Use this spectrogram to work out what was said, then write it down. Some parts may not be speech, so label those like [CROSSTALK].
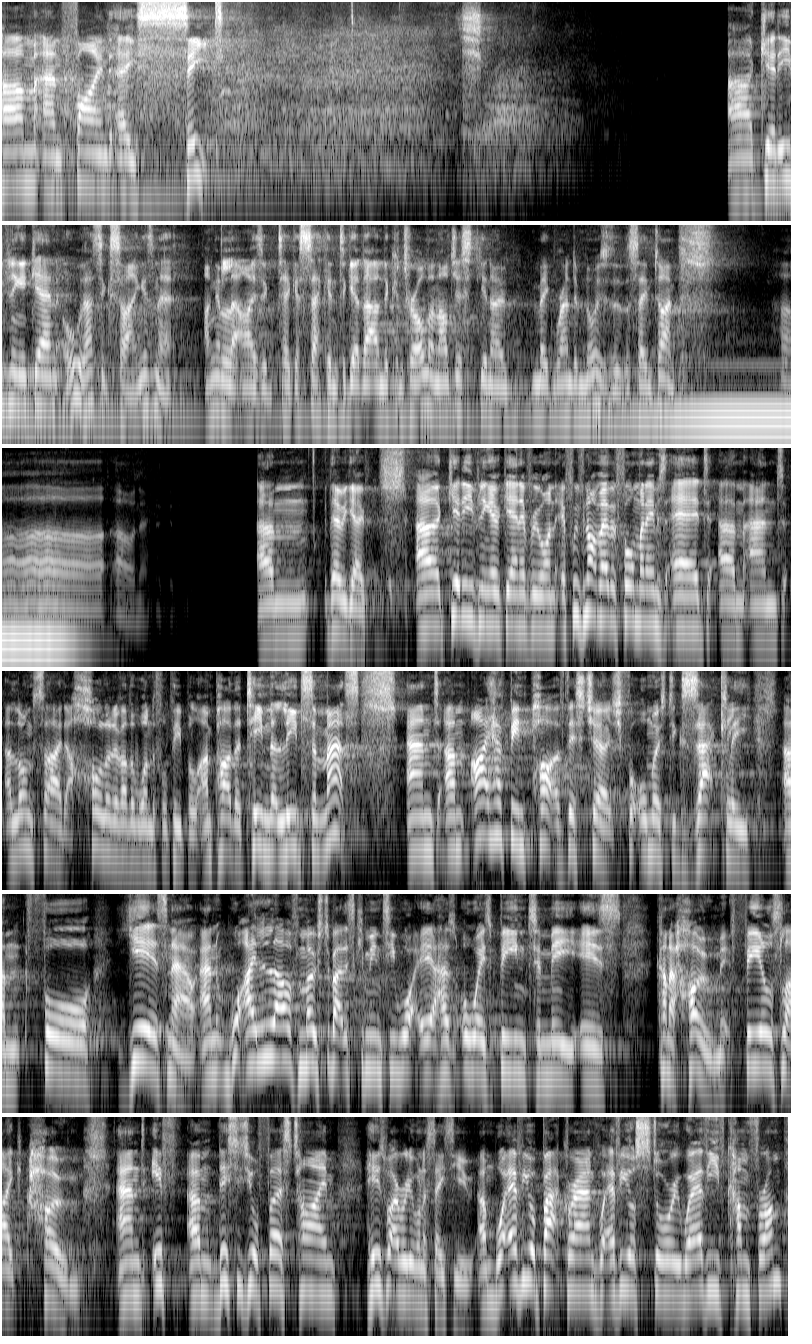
come and find a seat. Uh, good evening again. Oh, that's exciting, isn't it? I'm going to let Isaac take a second to get that under control, and I'll just, you know, make random noises at the same time. Uh. Um, there we go. Uh, good evening again, everyone. If we've not met before, my name is Ed, um, and alongside a whole lot of other wonderful people, I'm part of the team that leads St. Matt's, and um, I have been part of this church for almost exactly um, four years now. And what I love most about this community, what it has always been to me, is kind of home. It feels like home. And if um, this is your first time, here's what I really want to say to you. Um, whatever your background, whatever your story, wherever you've come from,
